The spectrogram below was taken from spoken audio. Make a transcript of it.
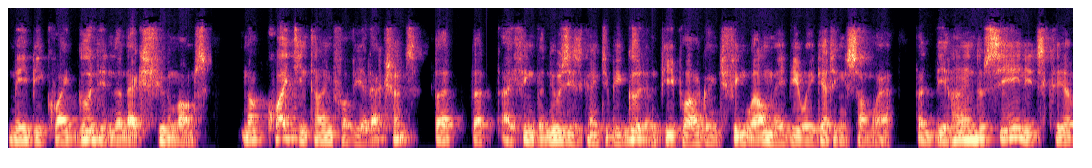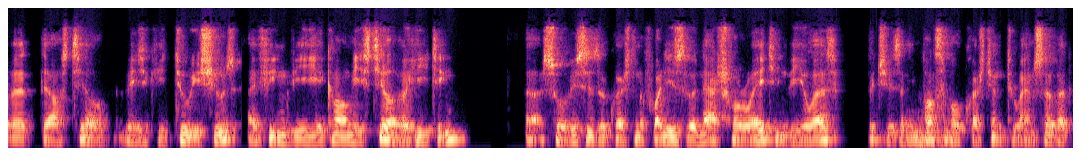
may be quite good in the next few months not quite in time for the elections, but but I think the news is going to be good, and people are going to think, well, maybe we're getting somewhere. But behind the scene, it's clear that there are still basically two issues. I think the economy is still overheating. Uh, so this is a question of what is the natural rate in the US, which is an impossible question to answer. But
